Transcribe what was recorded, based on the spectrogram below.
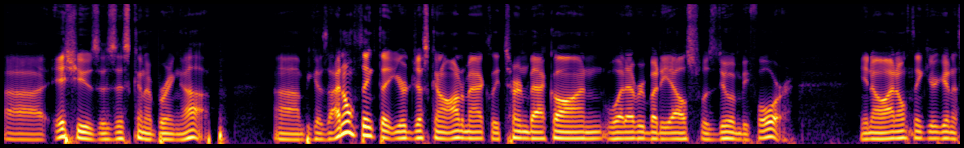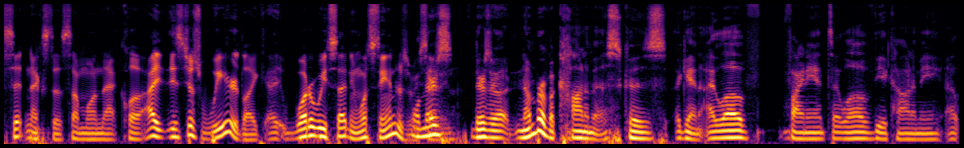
uh, issues is this going to bring up? Uh, because I don't think that you're just going to automatically turn back on what everybody else was doing before. You know, I don't think you're going to sit next to someone that close. I, it's just weird. Like, uh, what are we setting? What standards are Well, we there's setting? there's a number of economists because again, I love finance. I love the economy. I,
